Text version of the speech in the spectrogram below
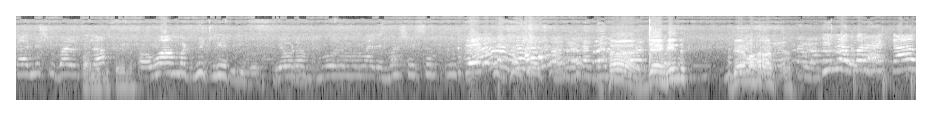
का? नशिबाला तिला वामट भेटली होती एवढं बोलून माझ्या भाषेत संपलं हा जय हिंद. जय महाराष्ट्र. तिला बरं आहे का?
